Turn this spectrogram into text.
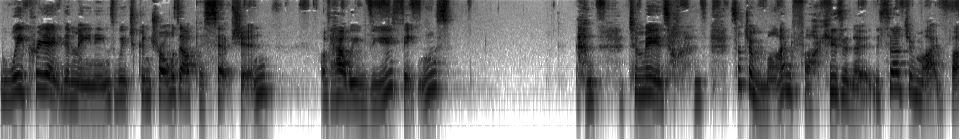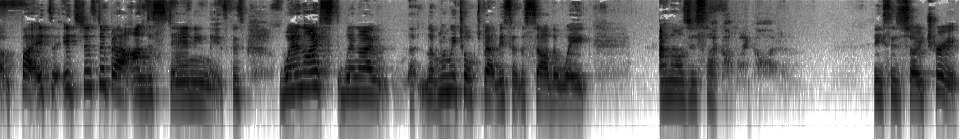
We create the meanings, which controls our perception of how we view things to me, it's, such a mind fuck, isn't it? It's such a mind fuck. But it's it's just about understanding this because when I when I when we talked about this at the start of the week, and I was just like, oh my god, this is so true.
